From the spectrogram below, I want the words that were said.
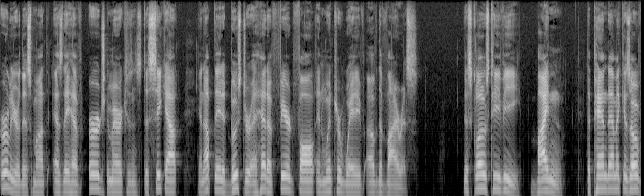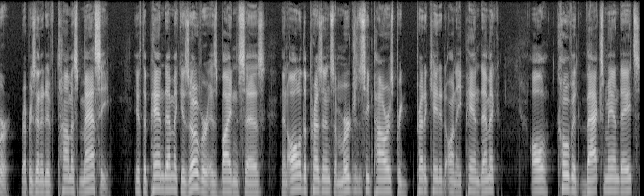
earlier this month as they have urged Americans to seek out an updated booster ahead of feared fall and winter wave of the virus. Disclose TV, Biden. The pandemic is over. Representative Thomas Massie. If the pandemic is over, as Biden says, then all of the president's emergency powers pre- predicated on a pandemic, all COVID vax mandates,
